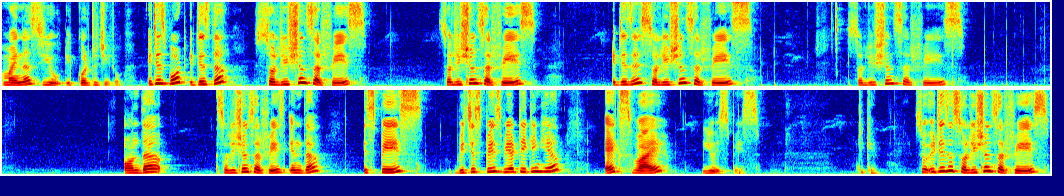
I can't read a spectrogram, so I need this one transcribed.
minus u equal to 0 it is what? It is the solution surface solution surface it is a solution surface. Solution surface on the solution surface in the space. Which space we are taking here? X y u space. Okay. So it is a solution surface.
